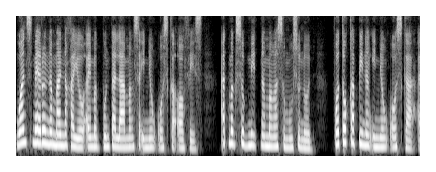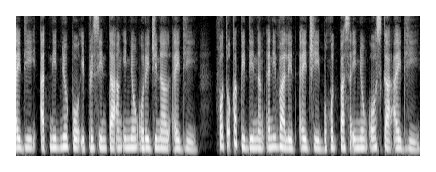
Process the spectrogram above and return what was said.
Once meron naman na kayo ay magpunta lamang sa inyong OSCA office at mag-submit ng mga sumusunod, photocopy ng inyong OSCA ID at need nyo po ipresenta ang inyong original ID, photocopy din ng any valid ID bukod pa sa inyong OSCA ID,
